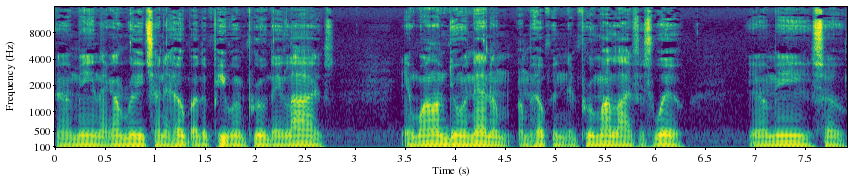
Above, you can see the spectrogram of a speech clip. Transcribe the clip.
You know what I mean? Like I'm really trying to help other people improve their lives. And while I'm doing that, I'm I'm helping improve my life as well. You know what I mean? So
